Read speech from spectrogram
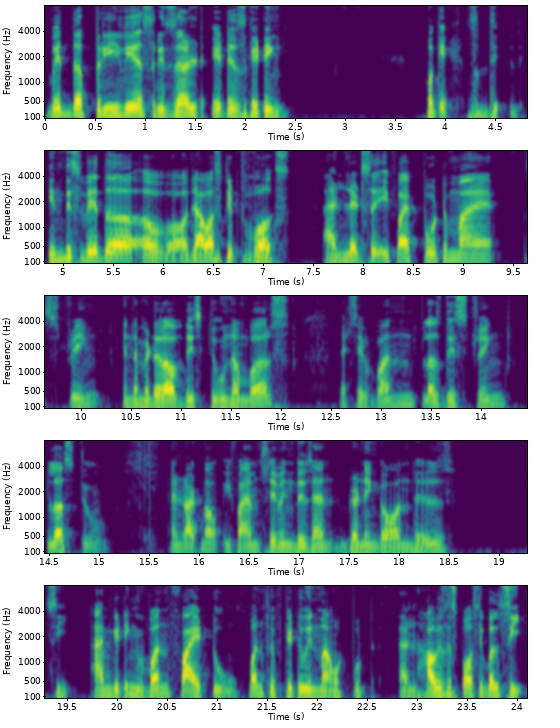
with the previous result it is getting. Okay so th in this way the uh, javascript works. And let's say if i put my string in the middle of these two numbers let's say 1 plus this string plus 2 and right now if i am saving this and running on this see I am getting 152, 152 in my output. And how is this possible? See,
